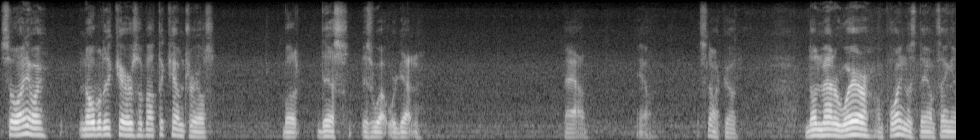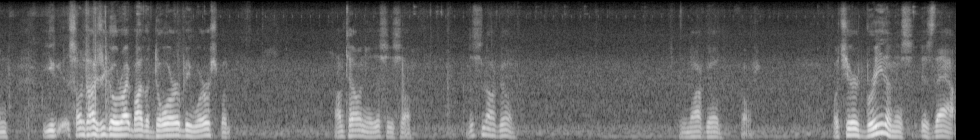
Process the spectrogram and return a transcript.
So anyway, nobody cares about the chemtrails. But this is what we're getting. Bad. Yeah. It's not good. Doesn't matter where I'm pointing this damn thing and you sometimes you go right by the door be worse, but I'm telling you this is uh, this is not good. It's not good, folks. What you're breathing is is that.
